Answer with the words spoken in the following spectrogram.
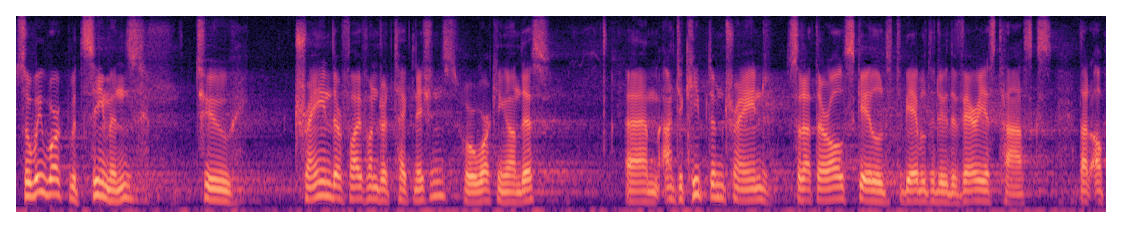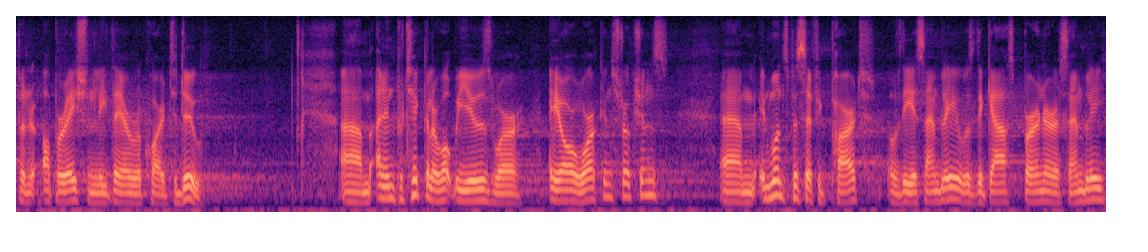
So we worked with Siemens to train their 500 technicians who are working on this um, and to keep them trained so that they're all skilled to be able to do the various tasks that oper operationally they are required to do. Um, and in particular, what we used were AR work instructions. Um, in one specific part of the assembly, it was the gas burner assembly.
